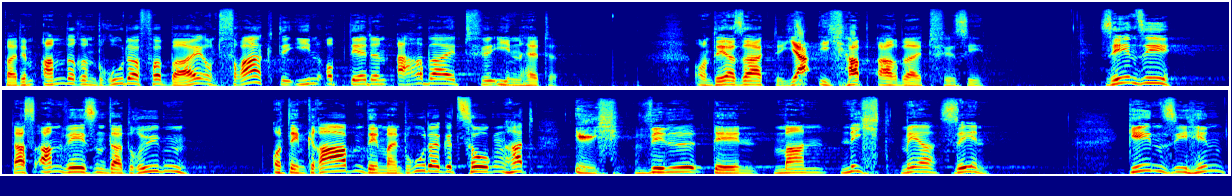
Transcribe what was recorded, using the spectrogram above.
bei dem anderen Bruder vorbei und fragte ihn, ob der denn Arbeit für ihn hätte. Und der sagte, ja, ich habe Arbeit für Sie. Sehen Sie das Anwesen da drüben und den Graben, den mein Bruder gezogen hat? Ich will den Mann nicht mehr sehen. Gehen Sie hin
